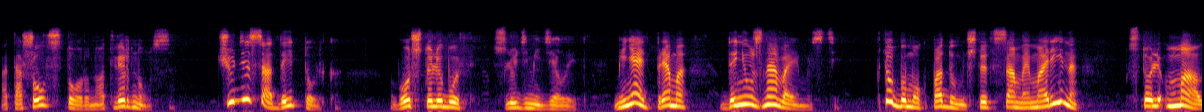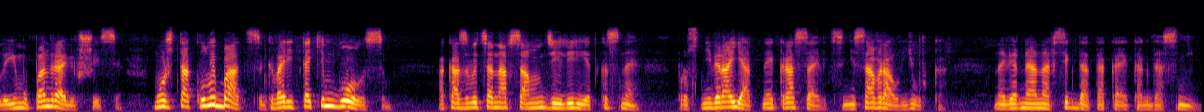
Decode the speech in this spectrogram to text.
отошел в сторону, отвернулся. Чудеса, да и только. Вот что любовь с людьми делает. Меняет прямо до неузнаваемости. Кто бы мог подумать, что эта самая Марина, столь мало ему понравившаяся, может так улыбаться, говорить таким голосом. Оказывается, она в самом деле редкостная. Просто невероятная красавица, не соврал Юрка. Наверное, она всегда такая, когда с ним.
